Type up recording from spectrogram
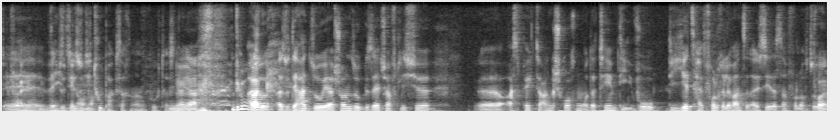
Äh, wenn du 16 dir so die. Tupac-Sachen angeguckt hast. Ja, ne? ja. du Also, also der hat so ja schon so gesellschaftliche äh, Aspekte angesprochen oder Themen, die, wo, die jetzt halt voll relevant sind. Also ich sehe das dann voll oft so, Voll.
